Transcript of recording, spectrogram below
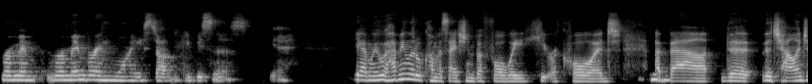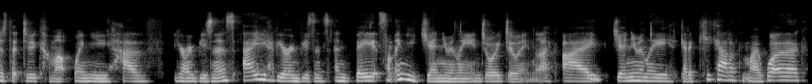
Remember remembering why you started your business. Yeah. Yeah, and we were having a little conversation before we hit record mm-hmm. about the the challenges that do come up when you have your own business. A, you have your own business, and B, it's something you genuinely enjoy doing. Like I mm-hmm. genuinely get a kick out of my work.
